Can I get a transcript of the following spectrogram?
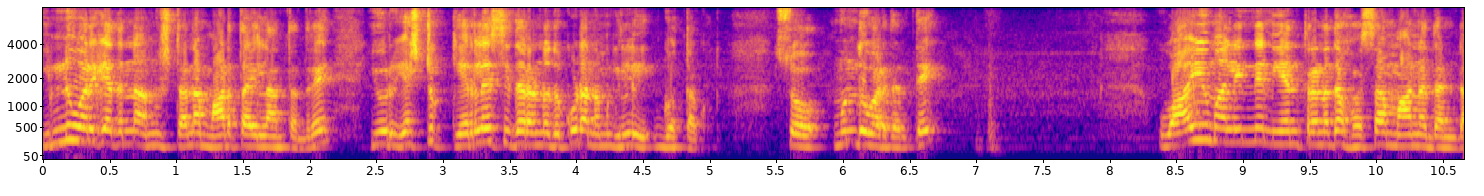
ಇನ್ನೂವರೆಗೆ ಅದನ್ನು ಅನುಷ್ಠಾನ ಮಾಡ್ತಾ ಇಲ್ಲ ಅಂತಂದರೆ ಇವರು ಎಷ್ಟು ಕೇರ್ಲೆಸ್ ಇದ್ದಾರೆ ಅನ್ನೋದು ಕೂಡ ನಮಗಿಲ್ಲಿ ಗೊತ್ತಾಗೋದು. ಸೊ ಮುಂದುವರೆದಂತೆ ವಾಯು ಮಾಲಿನ್ಯ ನಿಯಂತ್ರಣದ ಹೊಸ ಮಾನದಂಡ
